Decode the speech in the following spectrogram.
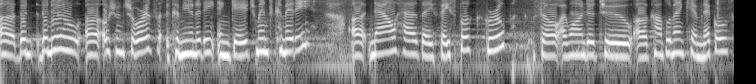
Uh, The the new uh, Ocean Shores Community Engagement Committee uh, now has a Facebook group, so I wanted to uh, compliment Kim Nichols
